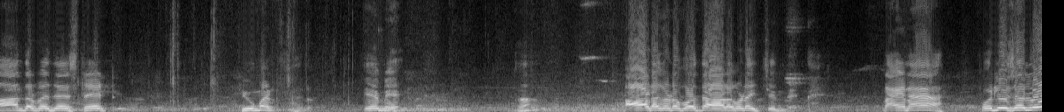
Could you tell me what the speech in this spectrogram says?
ఆంధ్రప్రదేశ్ స్టేట్ హ్యూమన్ ఏమి ఆడ కూడా పోతే ఆడ కూడా ఇచ్చింది నాయన పోలీసు వాళ్ళు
